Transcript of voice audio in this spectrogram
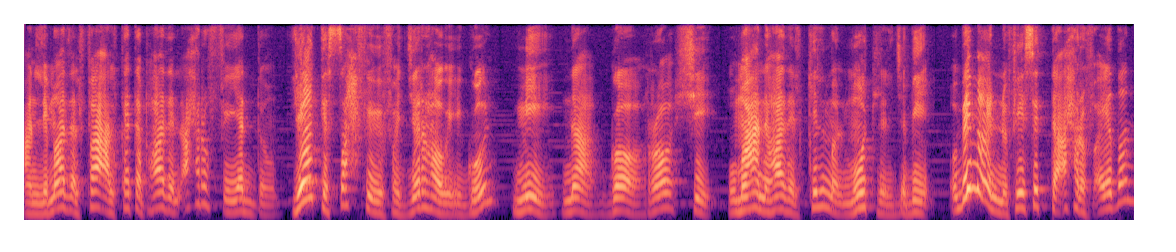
عن لماذا الفاعل كتب هذه الأحرف في يدهم. يأتي الصحفي ويفجرها ويقول مي نا جو رو شي. ومعنى هذه الكلمة الموت للجميع. وبما إنه في ستة أحرف أيضا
